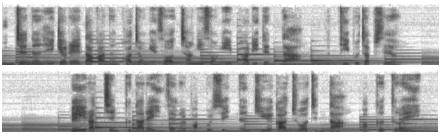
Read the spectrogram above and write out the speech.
문제는 해결해 나가는 과정에서 창의성이 발휘된다. 스티브 잡스. 매일 아침 그날의 인생을 바꿀 수 있는 기회가 주어진다. 마크 트웨인.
